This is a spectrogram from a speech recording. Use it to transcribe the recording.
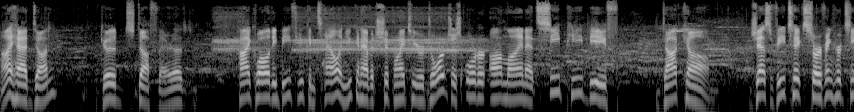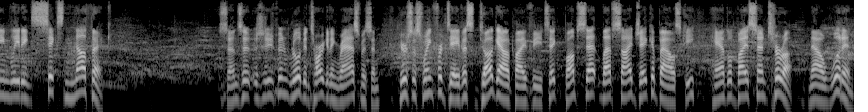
I had done. Good stuff there. Uh, High quality beef, you can tell, and you can have it shipped right to your door. Just order online at cpbeef.com. Jess Vitek serving her team leading 6 0. Sends it. She's been really been targeting Rasmussen. Here's a swing for Davis. Dug out by Vitek. Bump set left side. Jacobowski. Handled by Centura. Now Wooden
